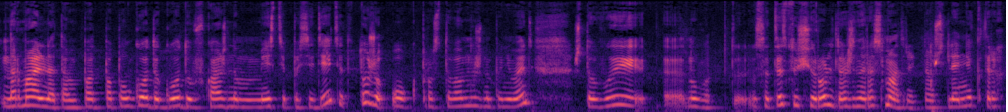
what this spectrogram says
нормально там по, по полгода, году в каждом месте посидеть, это тоже ок. Просто вам нужно понимать, что вы, э, ну вот, соответствующую роль должны рассматривать, потому что для некоторых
